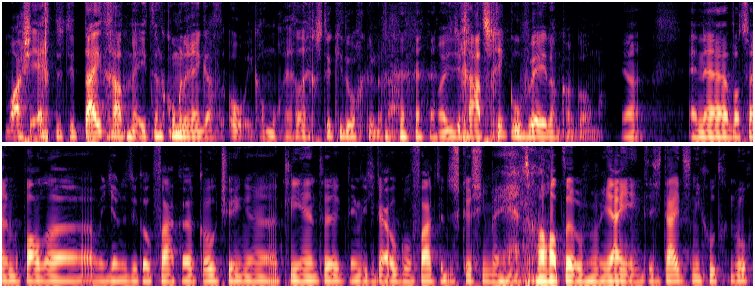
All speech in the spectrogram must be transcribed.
Maar als je echt dus de tijd gaat meten, dan kom je er een keer achter, oh, ik had nog heel erg een stukje door kunnen gaan. Want je gaat schikken hoe ver je dan kan komen. Ja. En uh, wat zijn de bepaalde, want je hebt natuurlijk ook vaak uh, coaching uh, cliënten. Ik denk dat je daar ook wel vaak de discussie mee hebt gehad over, ja, je intensiteit is niet goed genoeg.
